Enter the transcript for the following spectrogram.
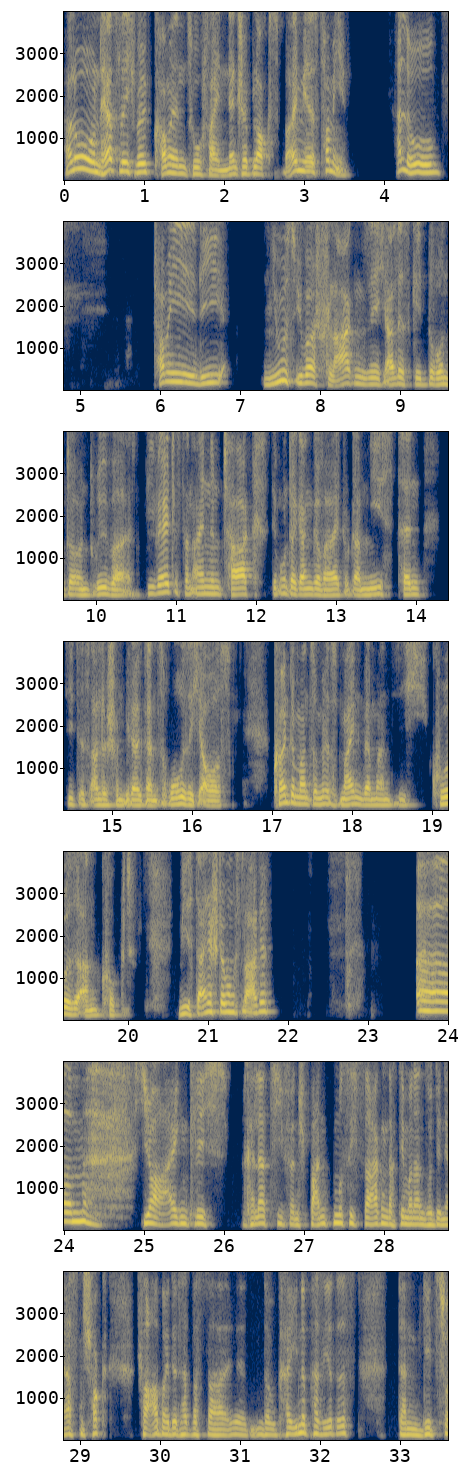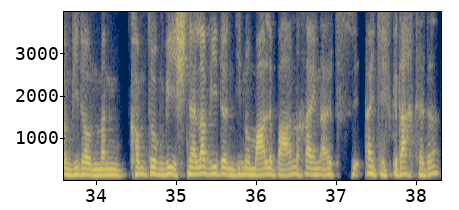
Hallo und herzlich willkommen zu Financial Blocks. Bei mir ist Tommy. Hallo. Tommy, die News überschlagen sich, alles geht drunter und drüber. Die Welt ist an einem Tag dem Untergang geweiht und am nächsten sieht es alles schon wieder ganz rosig aus. Könnte man zumindest meinen, wenn man sich Kurse anguckt. Wie ist deine Stimmungslage? Ähm, ja, eigentlich relativ entspannt, muss ich sagen, nachdem man dann so den ersten Schock verarbeitet hat, was da in der Ukraine passiert ist. Dann geht es schon wieder und man kommt irgendwie schneller wieder in die normale Bahn rein, als, als ich es gedacht hätte.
